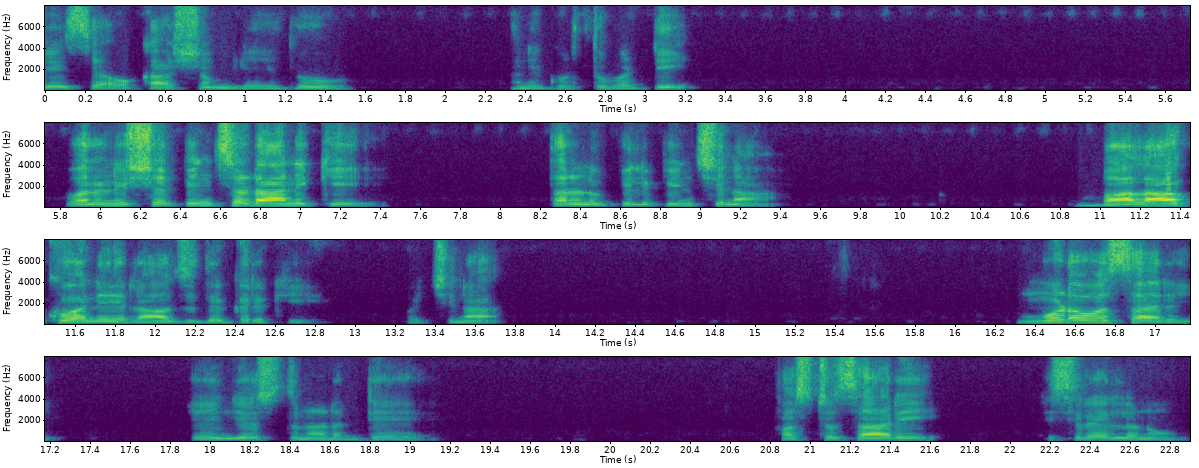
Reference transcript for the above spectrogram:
చేసే అవకాశం లేదు అని గుర్తుపట్టి వాళ్ళని శపించడానికి తనను పిలిపించిన బాలాకు అనే రాజు దగ్గరికి వచ్చిన మూడవసారి ఏం చేస్తున్నాడంటే ఫస్ట్ సారి ఇస్రాయేళ్ళను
